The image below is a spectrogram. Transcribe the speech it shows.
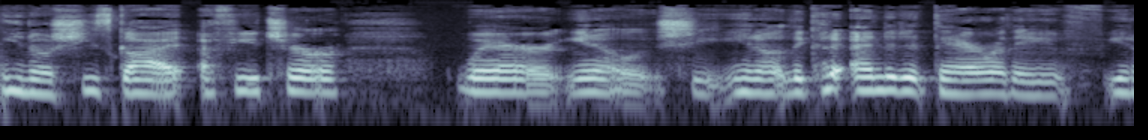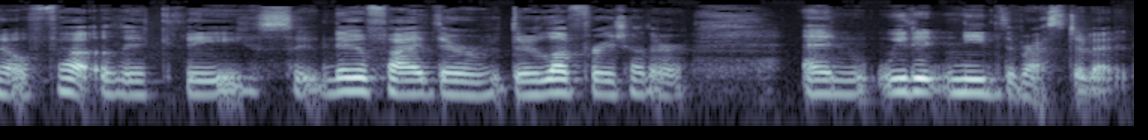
you know she's got a future where you know she you know they could have ended it there where they you know felt like they signified their their love for each other and we didn't need the rest of it.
